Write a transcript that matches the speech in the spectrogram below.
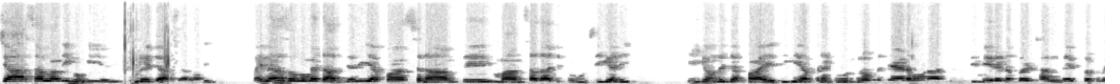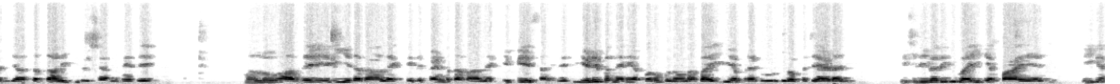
4 ਸਾਲਾਂ ਦੀ ਹੋ ਗਈ ਹੈ ਜੀ, ਪੂਰੇ 4 ਸਾਲਾਂ ਦੀ। ਪਹਿਲਾਂ ਤਾਂ ਤੁਹਾਨੂੰ ਮੈਂ ਦੱਸ ਦਿਆਂ ਜੀ, ਆਪਾਂ ਸਨਾਮ ਤੇ ਮਾਨਸਾ ਦਾ ਅੱਜ ਟੂਰ ਸੀਗਾ ਜੀ। ਠੀਕ ਹੈ ਉਹਦੇ ਚ ਆਪਾਂ ਆਏ ਸੀਗੇ, ਆਪਣੇ ਟੂਰ ਗਰੁੱਪ ਚ ਐਡ ਹੋਣਾ ਤੁਸੀਂ ਮੇਰੇ ਨੰਬਰ 9815 44096 ਤੇ ਮੰਨ ਲਓ ਆਪਦੇ ਏਰੀਏ ਦਾ ਨਾਮ ਲੈ ਕੇ ਤੇ ਪਿੰਡ ਦਾ ਨਾਮ ਲੈ ਕੇ ਭੇਜ ਸਕਦੇ ਜੀ। ਜਿਹੜੇ ਬੰਦੇ ਨੇ ਆਪਾਂ ਨੂੰ ਬੁਲਾਉਣਾ, ਬਾਈ ਜੀ ਆਪਣੇ ਟੂਰ ਗਰੁੱਪ ਚ ਐਡ ਆ ਜੀ। ਪਿਛਲੀ ਵਾਰੀ ਵੀ ਬਾਈ ਜੀ ਆਪਾਂ ਆਏ ਆ ਜੀ, ਠੀਕ ਹੈ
